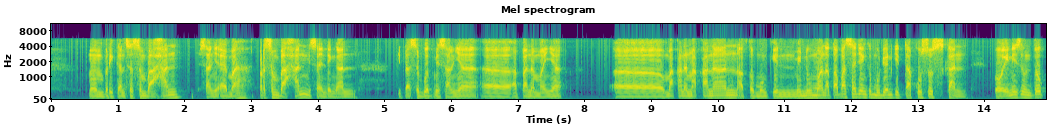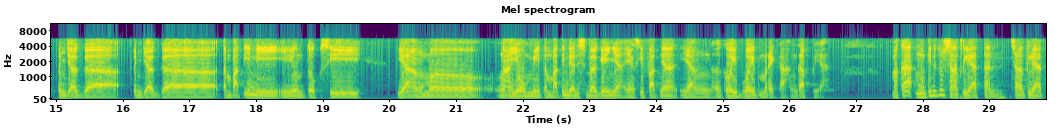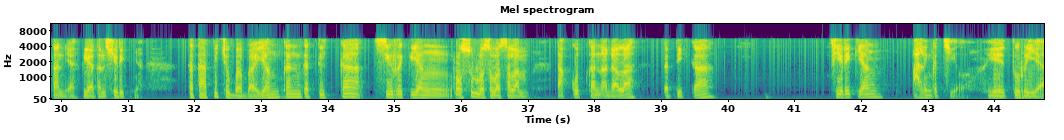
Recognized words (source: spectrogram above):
memberikan sesembahan misalnya eh, persembahan misalnya dengan kita sebut misalnya eh, apa namanya makanan-makanan atau mungkin minuman atau apa saja yang kemudian kita khususkan bahwa ini untuk penjaga penjaga tempat ini, ini untuk si yang mengayomi tempat ini dan sebagainya yang sifatnya yang goib-goib mereka anggap ya. Maka mungkin itu sangat kelihatan, sangat kelihatan ya, kelihatan syiriknya. Tetapi coba bayangkan ketika syirik yang Rasulullah SAW takutkan adalah ketika syirik yang paling kecil, yaitu ria.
